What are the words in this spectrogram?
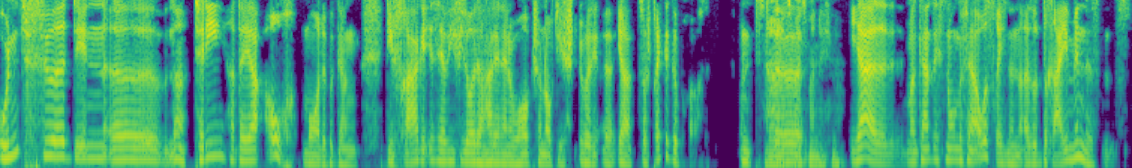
Und für den äh, na, Teddy hat er ja auch Morde begangen. Die Frage ist ja, wie viele Leute hat er denn überhaupt schon auf die über die, äh, ja zur Strecke gebracht? Und ja, das äh, weiß man nicht. Ne? Ja, man kann sich's nur ungefähr ausrechnen. Also drei mindestens.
